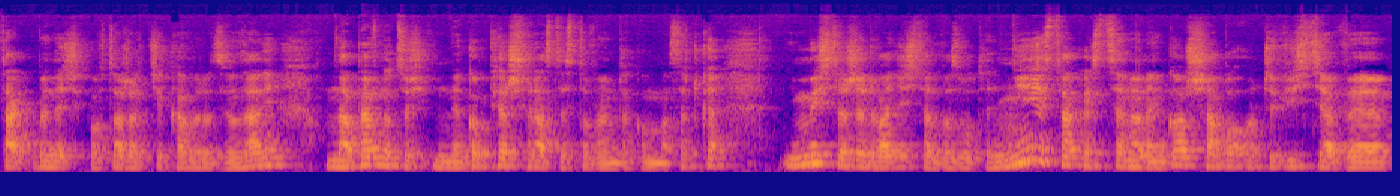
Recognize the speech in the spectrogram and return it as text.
Tak, będę się powtarzać, ciekawe rozwiązanie. Na pewno coś innego. Pierwszy raz testowałem taką maseczkę i myślę, że 22 zł nie jest to jakaś cena najgorsza, bo oczywiście w,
